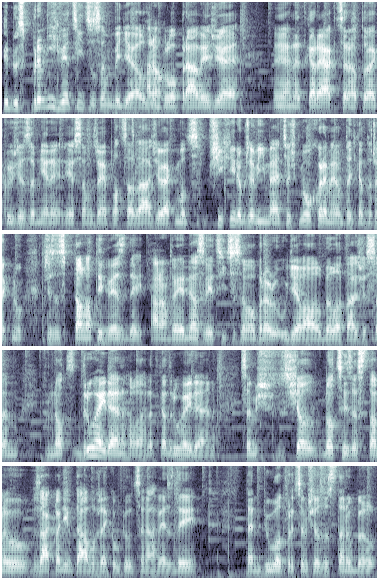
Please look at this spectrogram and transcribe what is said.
jednu z prvních věcí, co jsem viděl, Ano. bylo právě, že je hnedka reakce na to, jako že země je samozřejmě placatá, že jo, jak moc všichni dobře víme, což mimochodem jenom teďka to řeknu, že se ptal na ty hvězdy. Ano. To je jedna z věcí, co jsem opravdu udělal, byla ta, že jsem v noc, druhý den, hele, hnedka druhý den, jsem šel v noci ze stanu v základním táboře kouknout se na hvězdy. Ten důvod, proč jsem šel ze stanu, byl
